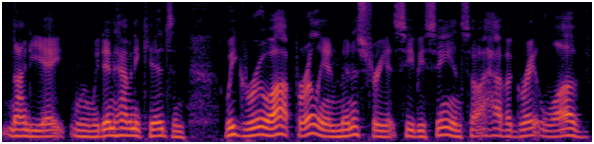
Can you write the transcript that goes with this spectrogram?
'98 when we didn't have any kids, and we grew up really in ministry at CBC, and so I have a great love.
